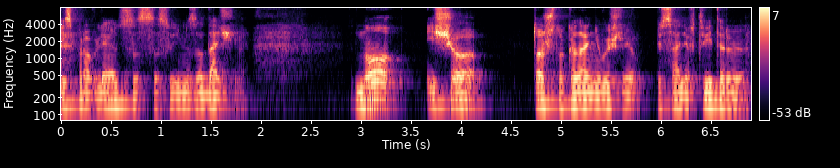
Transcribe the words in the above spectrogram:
и справляются со своими задачами. Но еще то, что когда они вышли, писали в Твиттер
